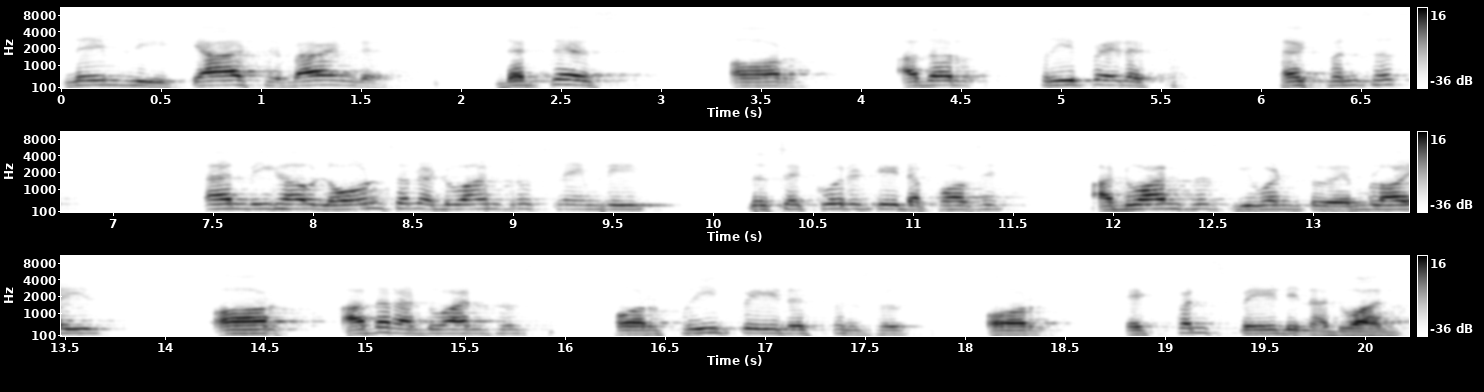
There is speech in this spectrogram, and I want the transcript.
namely cash, bank, debtors or other prepaid expenses. And we have loans and advances, namely the security deposit, advances given to employees or other advances or prepaid expenses or expense paid in advance.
